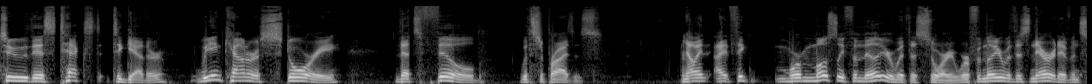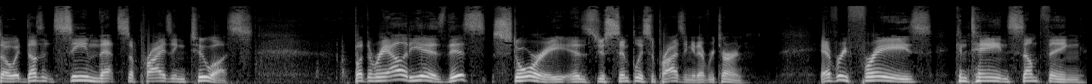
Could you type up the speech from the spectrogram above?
to this text together, we encounter a story that's filled with surprises. Now, I, I, think we're mostly familiar with this story. We're familiar with this narrative, and so it doesn't seem that surprising to us. But the reality is, this story is just simply surprising at every turn. Every phrase contains something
